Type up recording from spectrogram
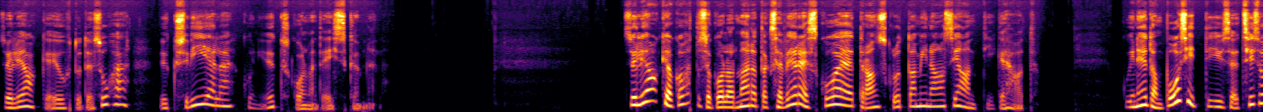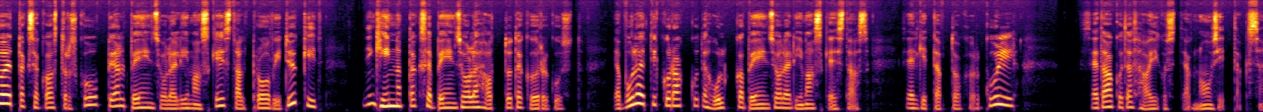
tsöliaakia juhtude suhe üks viiele kuni üks kolmeteistkümnele tsüliaakia kahtluse korral määratakse veres koe transglutaminaasi antikehad. kui need on positiivsed, siis võetakse gastroskoopial peensoole limas kestalt proovitükid ning hinnatakse peensoole hattude kõrgust ja põletikurakkude hulka peensoole limas kestas, selgitab doktor Kull seda, kuidas haigust diagnoositakse.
